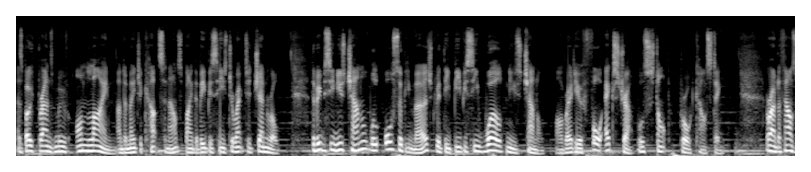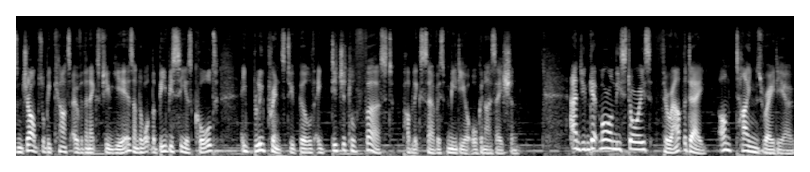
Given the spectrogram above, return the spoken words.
as both brands move online under major cuts announced by the BBC's Director General. The BBC News Channel will also be merged with the BBC World News Channel, while Radio 4 Extra will stop broadcasting. Around a thousand jobs will be cut over the next few years under what the BBC has called a blueprint to build a digital first public service media organisation. And you can get more on these stories throughout the day on Times Radio.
